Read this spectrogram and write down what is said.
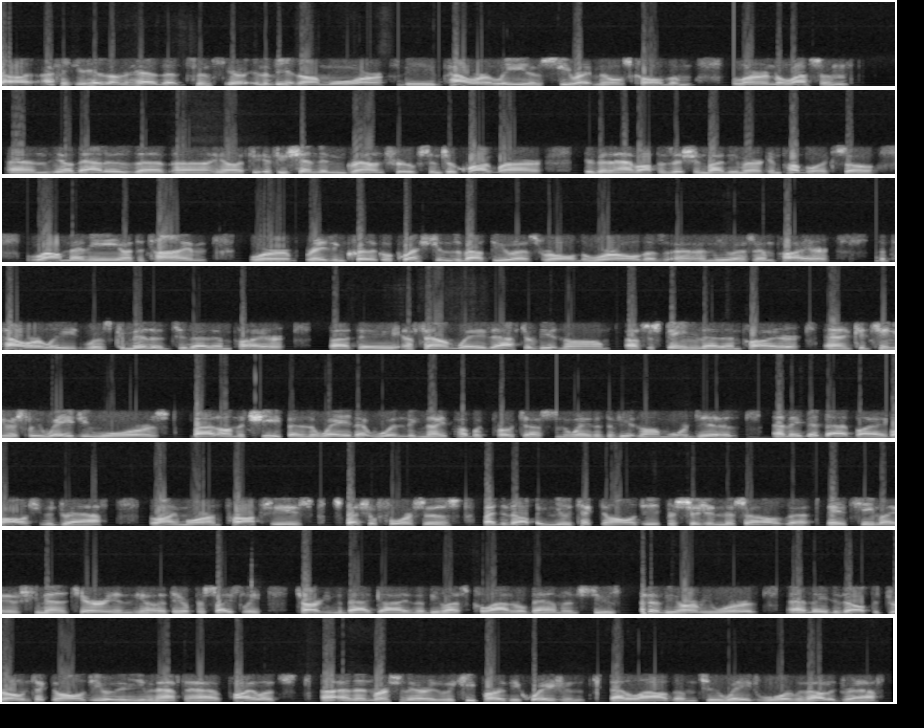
Well, I think you hit it on the head that since you know, in the Vietnam War, the power elite, as C. Wright Mills called them, learned a lesson, and you know that is that uh, you know if you, if you send in ground troops into a quagmire, you're going to have opposition by the American public. So, while many you know, at the time were raising critical questions about the U.S. role in the world as, uh, and the U.S. empire, the power elite was committed to that empire but they found ways after Vietnam of sustaining that empire and continuously waging wars, but on the cheap and in a way that wouldn't ignite public protests in the way that the Vietnam War did. And they did that by abolishing the draft, relying more on proxies, special forces, by developing new technology, precision missiles that made it seem like it was humanitarian, you know, that they were precisely targeting the bad guys and there'd be less collateral damage to use the Army wars, and they developed the drone technology where they didn't even have to have pilots. Uh, and then mercenaries were a key part of the equation that allowed them to wage war without a draft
